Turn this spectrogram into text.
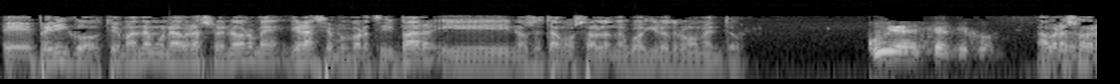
Eh, Perico, te mandamos un abrazo enorme. Gracias por participar y nos estamos hablando en cualquier otro momento. Cuídense, dijo. Abrazo grande.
